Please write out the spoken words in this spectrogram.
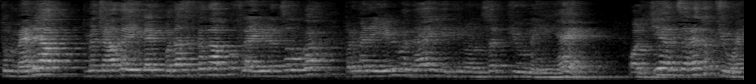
तो मैंने आप, मैं चाहता एक लाइन बता सकता था आपको फ्लाईव्हील आंसर होगा, पर मैंने ये भी बताया, ये तीनों आंसर क्यों नहीं है? और ये आंसर है तो क्यों है?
